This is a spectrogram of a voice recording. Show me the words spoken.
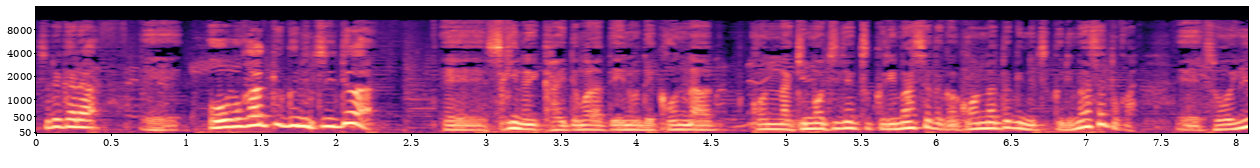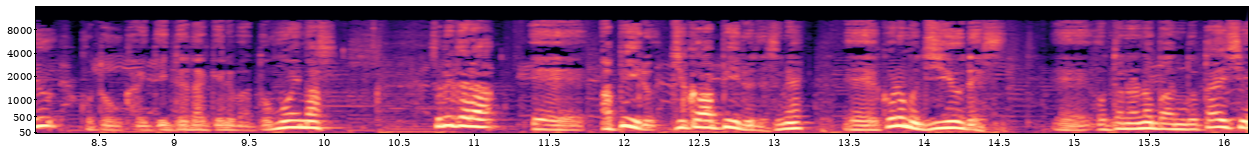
それから、えー応募楽曲については、えー好きに書いてもらっていいので、こんな、こんな気持ちで作りましたとか、こんな時に作りましたとか、えーそういうことを書いていただければと思います。それから、えーアピール、自己アピールですね。えーこれも自由です。えー大人のバンド大賞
